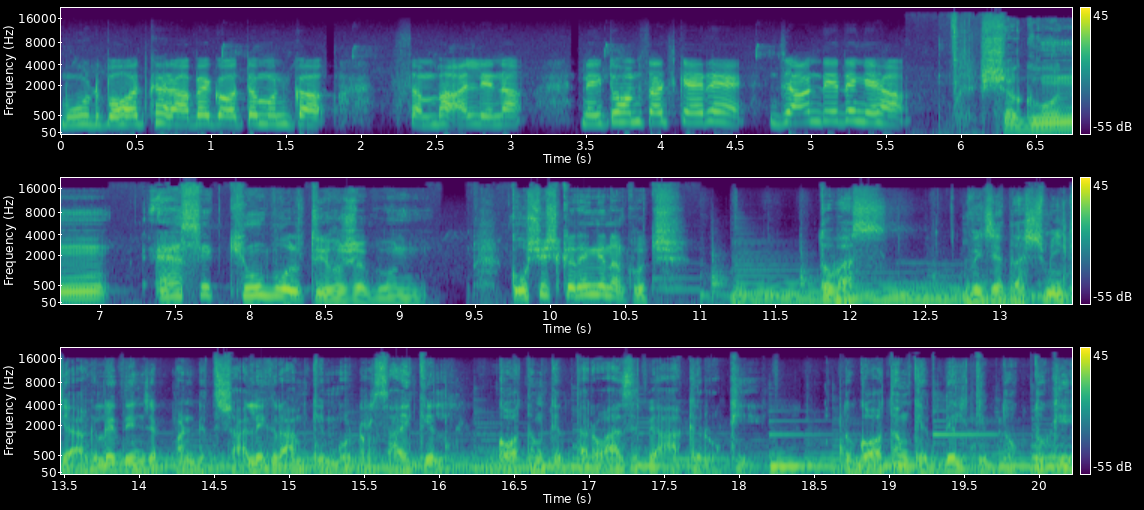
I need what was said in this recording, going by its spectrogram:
मूड बहुत खराब है गौतम उनका। संभाल लेना। नहीं तो हम सच कह रहे हैं जान दे देंगे हाँ। शगुन ऐसे क्यों बोलती हो शगुन? कोशिश करेंगे ना कुछ। तो बस। विजयदशमी के अगले दिन जब पंडित शालिग्राम की मोटरसाइकिल गौतम के दरवाजे पे आके रुकी तो गौतम के दिल की धुकधुकी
